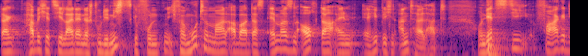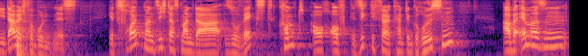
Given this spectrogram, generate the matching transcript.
Da habe ich jetzt hier leider in der Studie nichts gefunden. Ich vermute mal aber, dass Amazon auch da einen erheblichen Anteil hat. Und jetzt die Frage, die damit verbunden ist. Jetzt freut man sich, dass man da so wächst, kommt auch auf signifikante Größen, aber Amazon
